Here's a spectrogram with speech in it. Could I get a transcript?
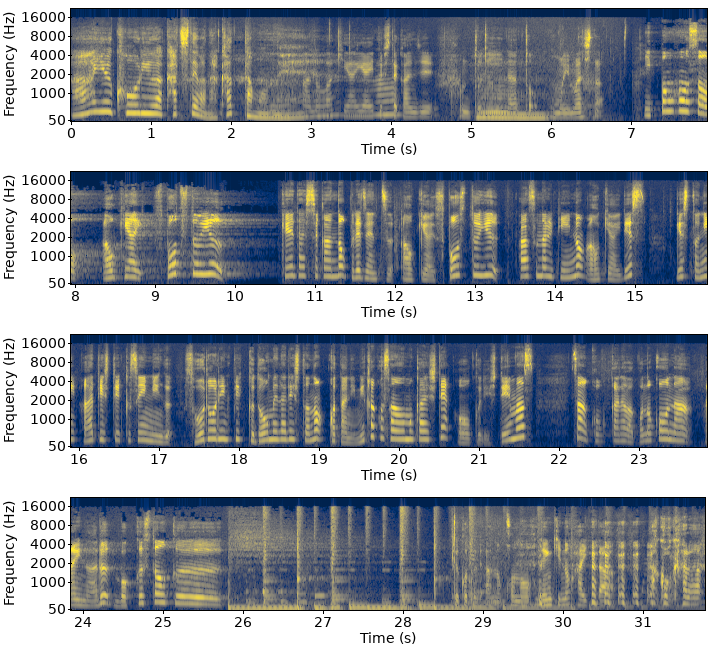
ああいう交流はかつてはなかったもんね、うん、あの和気あいあいとした感じ。本当にいいなと思いました。日本放送青木愛スポーツトゥユー K ダッシュセカンドプレゼンツ青木愛スポーツトゥユーパーソナリティの青木愛ですゲストにアーティスティックスイミングソウルオリンピック銅メダリストの小谷美香子さんをお迎えしてお送りしています。さあ、ここからはこのコーナー、愛のあるボックストーク。ということで、あの、この年季の入った 箱から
